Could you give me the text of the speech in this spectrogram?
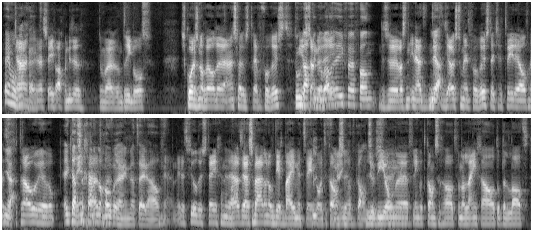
helemaal ja, weggeeft. ja, 7, 8 minuten. Toen waren er drie goals. Scoorden ze nog wel de aansluitingstreffer voor rust. Toen dacht ik nog Sangaré. wel even van, Dus het was inderdaad net Ja. het juiste moment voor rust. Dat je de tweede helft met Ja. vertrouwen weer op. ik dacht ze gaan er nog maar- overheen, de tweede helft. Ja, nee, dat viel dus tegen inderdaad. Ja, ze waren nog dichtbij met twee Flink- grote flink kansen. wat kansen, de Jong eh, flink wat kansen gehad. Van de lijn gehaald, op de lat.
